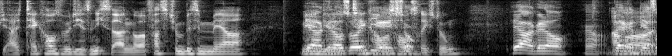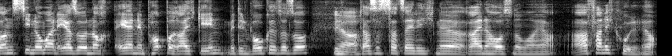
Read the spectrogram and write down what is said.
ja, Tech House würde ich jetzt nicht sagen, aber fast schon ein bisschen mehr, mehr Ja, in diese genau, so in Tech House Richtung. Ja, genau. Ja. Während ja sonst die Nummern eher so noch eher in den Pop-Bereich gehen, mit den Vocals und so. Ja. Das ist tatsächlich eine reine Hausnummer, ja. Aber fand ich cool, ja.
